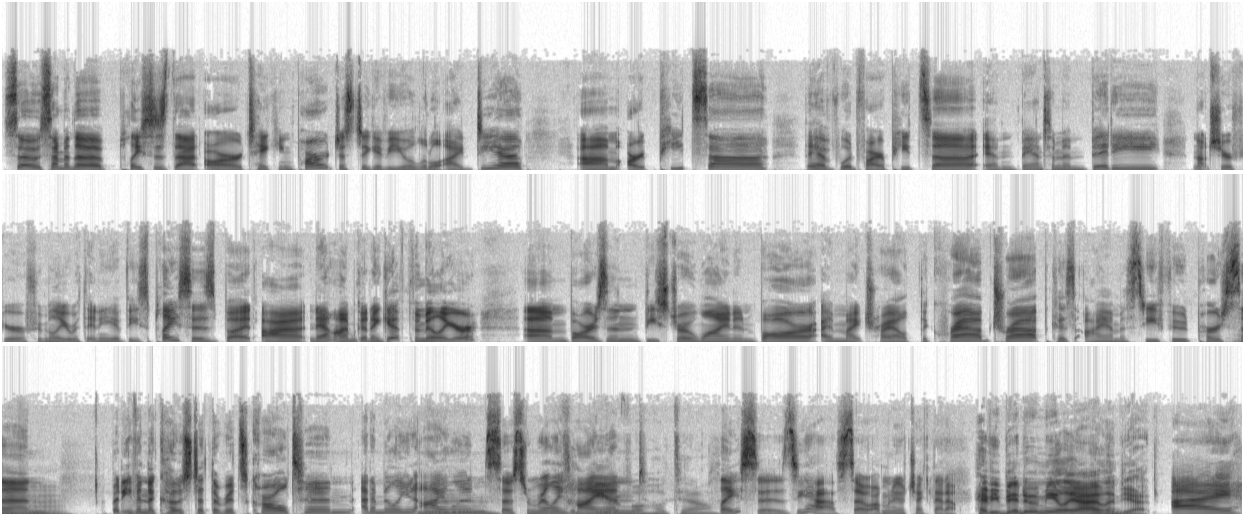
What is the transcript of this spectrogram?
So some of the places that are taking part just to give you a little idea um, Arte Pizza, they have Woodfire Pizza and Bantam and Biddy. Not sure if you're familiar with any of these places, but I, now I'm going to get familiar. Um, Bars and Bistro Wine and Bar. I might try out the Crab Trap because I am a seafood person. But even the coast at the Ritz Carlton at Amelia mm. Island. So some really high end hotel. places. Yeah. So I'm going to go check that out. Have you been to Amelia Island yet? I,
